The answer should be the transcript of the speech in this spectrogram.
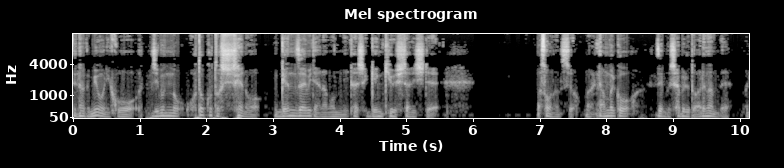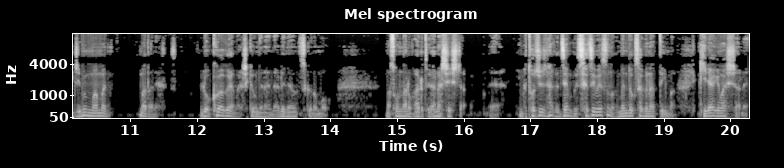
で、なんか妙にこう、自分の男としての現在みたいなものに対して言及したりして、まあ、そうなんですよ。まあ、あんまりこう、全部喋るとあれなんで、自分もあんまり、まだね、6話ぐらいまでしか読んでないんであれなんですけども、まあそんなのがあるという話でした。ね、今途中でなんか全部説明するのがめんどくさくなって今切り上げましたね。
